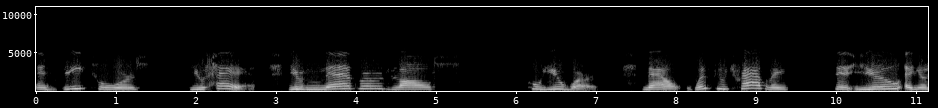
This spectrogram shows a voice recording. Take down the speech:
and detours you had. You never lost who you were. Now, with you traveling, did you and your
